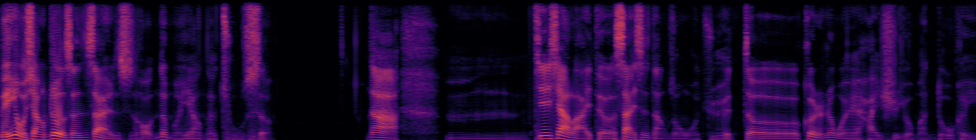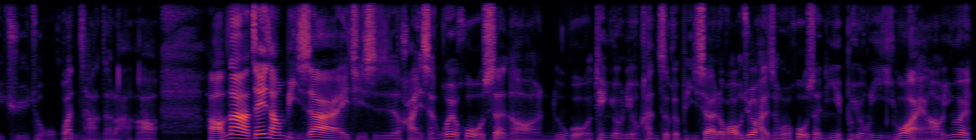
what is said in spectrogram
没有像热身赛的时候那么样的出色。那，嗯，接下来的赛事当中，我觉得个人认为还是有蛮多可以去做观察的啦，啊。好，那这一场比赛其实海神会获胜哈。如果听友你有看这个比赛的话，我觉得海神会获胜，你也不用意外啊，因为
